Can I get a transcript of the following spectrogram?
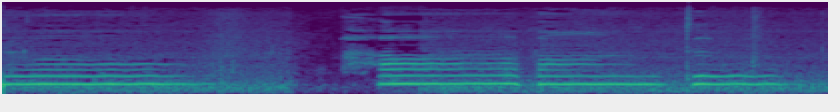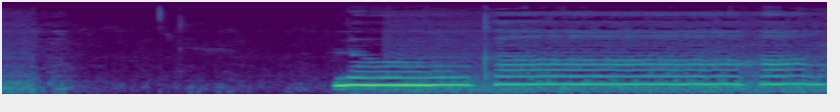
ノハバント。ロカハ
